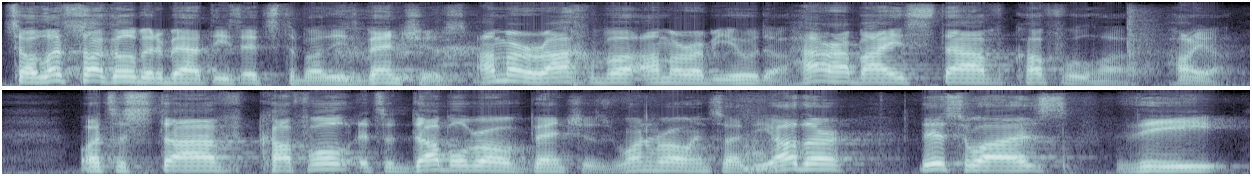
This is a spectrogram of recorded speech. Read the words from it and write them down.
So let's talk a little bit about these itztaba, these benches. Amar Rachva, Amar Rabbi Yehuda. Harabai stav kaful haya. What's a stav kaful? It's a double row of benches, one row inside the other. This was the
